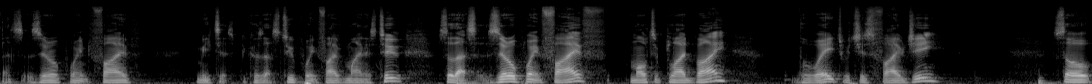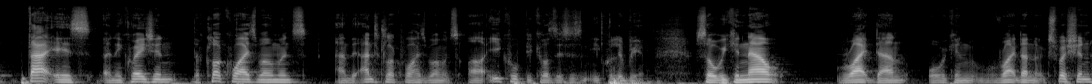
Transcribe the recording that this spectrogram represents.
That's 0.5 meters because that's 2.5 minus 2. So that's 0.5 multiplied by the weight, which is 5g. So that is an equation. The clockwise moments and the anticlockwise moments are equal because this is an equilibrium. So we can now write down, or we can write down an expression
